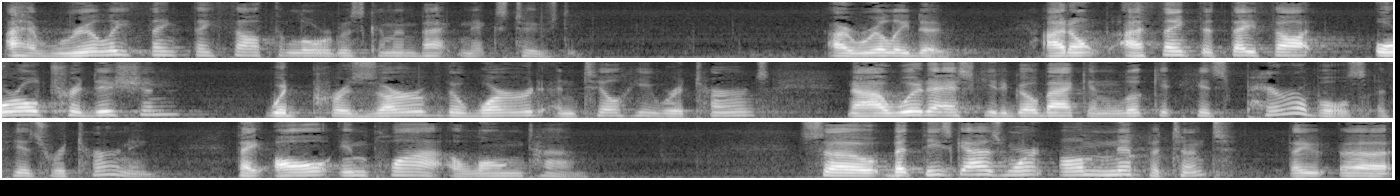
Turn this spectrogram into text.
I really think they thought the Lord was coming back next Tuesday. I really do. I, don't, I think that they thought oral tradition would preserve the word until he returns. Now, I would ask you to go back and look at his parables of his returning. They all imply a long time. So, but these guys weren't omnipotent, they, uh,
